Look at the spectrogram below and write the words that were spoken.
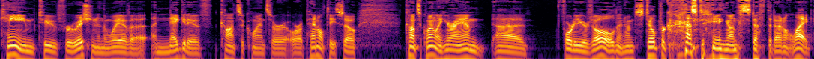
came to fruition in the way of a, a negative consequence or or a penalty. So consequently, here I am. Uh, 40 years old and I'm still procrastinating on the stuff that I don't like.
